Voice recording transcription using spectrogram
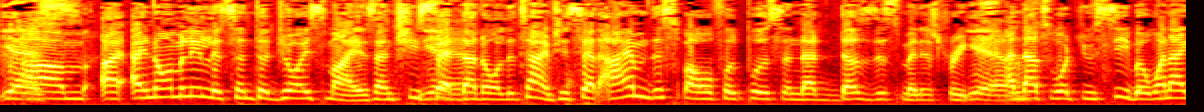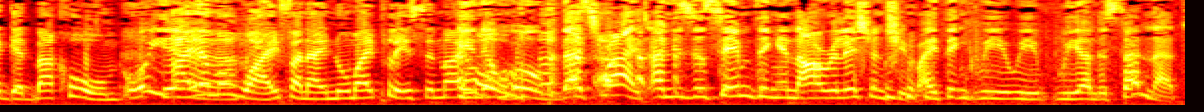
yes. Um, I, I, normally listen to Joyce Myers, and she yeah. said that all the time. She said, "I am this powerful person that does this ministry, yeah. and that's what you see." But when I get back home, oh yeah, I am a wife, and I know my place in my in home. Home. That's right and it's the same thing in our relationship. I think we, we, we understand that.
